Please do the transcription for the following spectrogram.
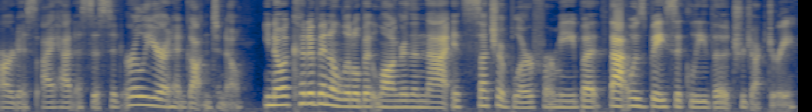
artists I had assisted earlier and had gotten to know. You know, it could have been a little bit longer than that. It's such a blur for me, but that was basically the trajectory.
